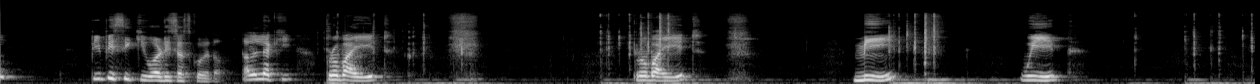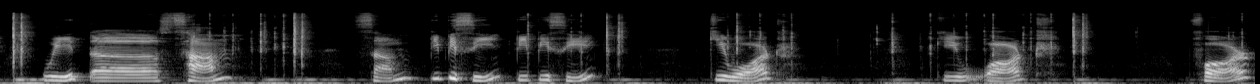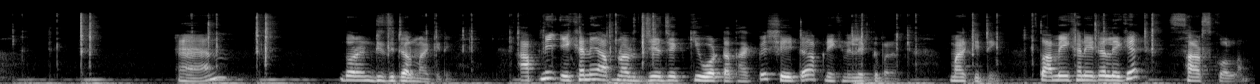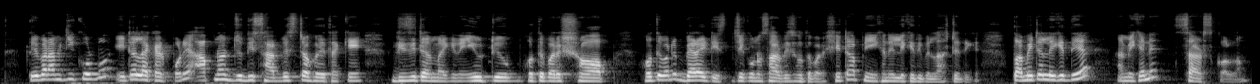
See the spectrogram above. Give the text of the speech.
পিপিসি কিওয়ার্ড রিসার্চ করে দাও। তাহলে লিখি provide me with with uh, some some পিপিসি ppc keyword keyword for an, ধরেন ডিজিটাল মার্কেটিং আপনি এখানে আপনার যে যে কিওয়ার্ডটা থাকবে সেইটা আপনি এখানে লিখতে পারেন মার্কেটিং তো আমি এখানে এটা লিখে সার্চ করলাম। তো এবার আমি কি করব? এটা লেখার পরে আপনার যদি সার্ভিসটা হয়ে থাকে ডিজিটাল মার্কেটিং ইউটিউব হতে পারে শপ হতে পারে ভ্যারাইটিস যে কোনো সার্ভিস হতে পারে। সেটা আপনি এখানে লিখে দিবেন লাস্টের দিকে। তো আমি এটা লিখে দিয়ে আমি এখানে সার্চ করলাম।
